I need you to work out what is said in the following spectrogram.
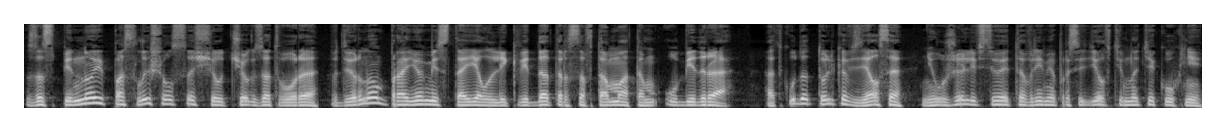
За спиной послышался щелчок затвора. В дверном проеме стоял ликвидатор с автоматом у бедра. Откуда только взялся, неужели все это время просидел в темноте кухни?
